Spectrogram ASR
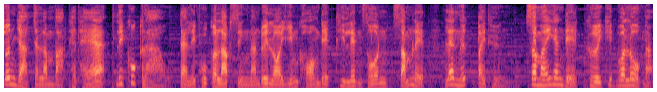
จนอยากจะลำบากแท้ๆ ลิคุกล่าว แต่ลิคุก็รับสิ่งนั้นด้วยรอยยิ้มของเด็กที่เล่นซนสำเร็จและนึกไปถึง สมัยยังเด็กเคยคิดว่าโลกน่ะ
